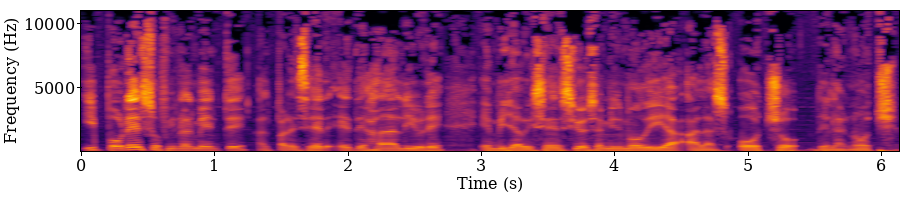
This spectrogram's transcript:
y por eso finalmente, al parecer, es dejada libre en Villavicencio ese mismo día a las 8 de la noche.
